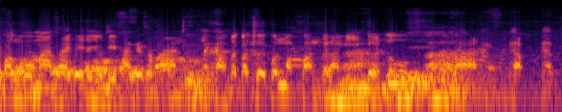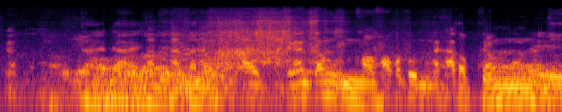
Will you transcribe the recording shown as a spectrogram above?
เพราะงบประมาณไซเบสจะอยู่ที่ทางเทศบาลนะครับแล้วก็ช่วยพ่นหมอกควันเวลามีเกิดโรคระบาดครับครับ ได้ได้ครับครับนั้นครับดังนั้นต้องอืมขอขอบพระคุณนะครับขอบคุณที่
